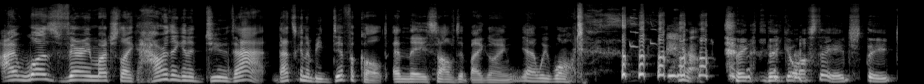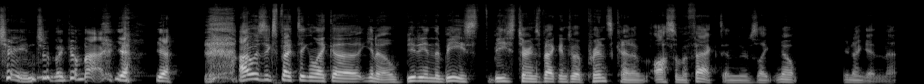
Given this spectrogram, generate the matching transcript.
I was very much like, how are they going to do that? That's going to be difficult. And they solved it by going, yeah, we won't. Yeah, they they go off stage, they change, and they come back. yeah, yeah. I was expecting like a, you know, Beauty and the Beast, Beast turns back into a prince kind of awesome effect. And it was like, nope, you're not getting that.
